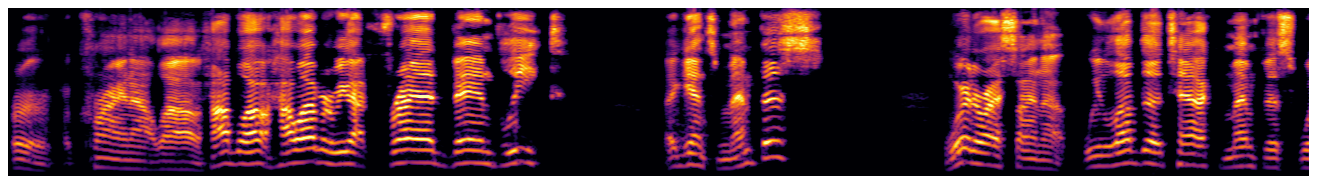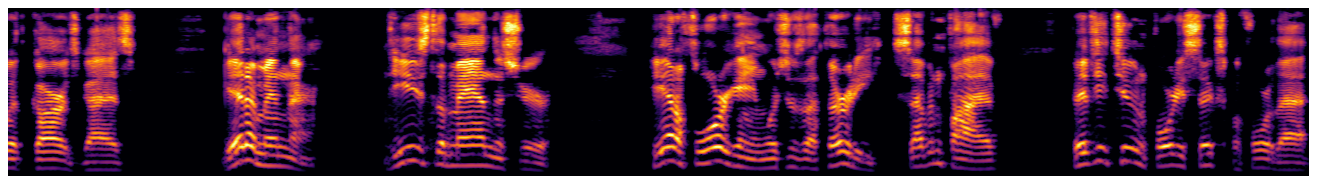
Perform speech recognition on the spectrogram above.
for crying out loud. How about, however, we got Fred VanVleet against Memphis. Where do I sign up? We love to attack Memphis with guards, guys. Get him in there. He's the man this year. He had a floor game, which was a 30, 7 5, 52 and 46 before that.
